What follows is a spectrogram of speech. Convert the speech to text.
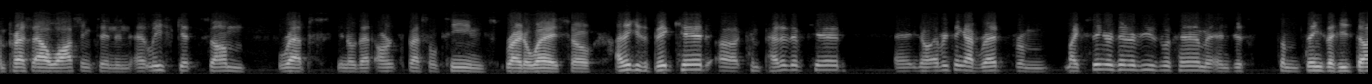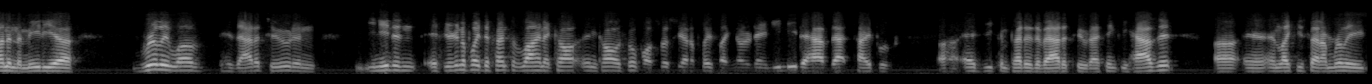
impress Al Washington and at least get some reps, you know, that aren't special teams right away. So I think he's a big kid, a competitive kid. And, you know, everything I've read from Mike Singer's interviews with him and just some things that he's done in the media, really love his attitude. And you need to, if you're going to play defensive line at co- in college football, especially at a place like Notre Dame, you need to have that type of uh, edgy, competitive attitude. I think he has it. Uh, and, and like you said, I'm really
